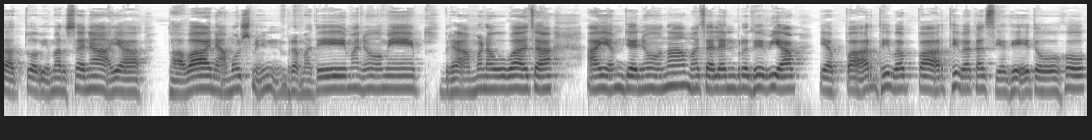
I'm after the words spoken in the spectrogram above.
തത്വവിമർശനായ ഭവാനമുഷ്മിൻ ഭ്രമതേ മനോമേ ബ്രാഹ്മണ ഉവാച അയം ജനോ നാമ ചലൻ പൃഥിവ്യാം യപ്പാർത്ഥിവ പാർത്ഥിവ കസ്യ ഹേതോः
